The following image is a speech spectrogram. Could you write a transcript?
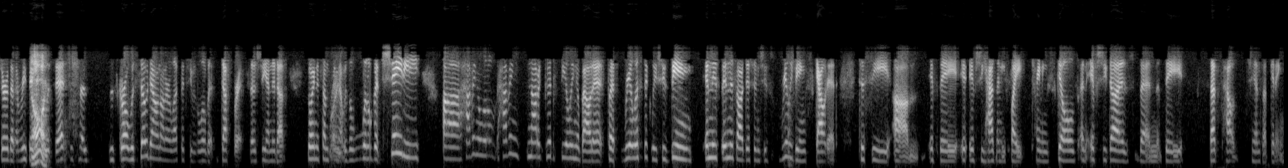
sure that everything Oh. is legit. Because this girl was so down on her luck that she was a little bit desperate, so she ended up going to something Right. that was a little bit shady. Uh, having a little, having not a good feeling about it, but realistically, she's being in this in this audition. She's really being scouted to see um, if they if she has any fight training skills, and if she does, then they that's how she ends up getting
